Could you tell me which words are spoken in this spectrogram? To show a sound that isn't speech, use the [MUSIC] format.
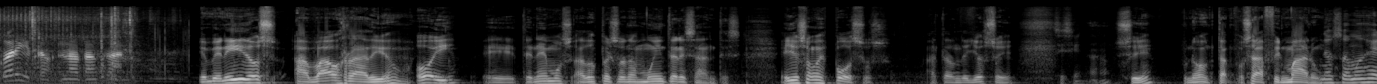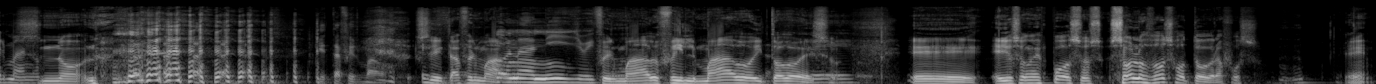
corito no tan sano. Bienvenidos a Baos Radio. Hoy eh, tenemos a dos personas muy interesantes. Ellos son esposos, hasta donde yo sé. Sí, sí. Ajá. Sí. No, o sea, firmaron. No somos hermanos. No, no. [LAUGHS] Y está firmado. sí, está firmado. Con anillo y todo. Firmado, filmado y todo eso. Eh, ellos son esposos, son los dos fotógrafos. ¿eh?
